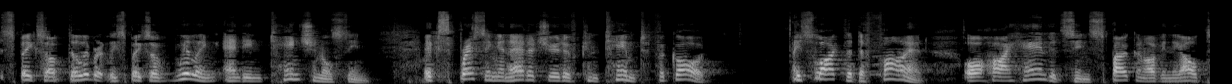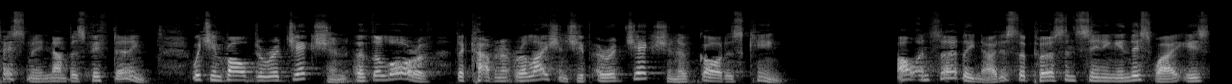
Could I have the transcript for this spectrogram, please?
speaks of, deliberately speaks of willing and intentional sin, expressing an attitude of contempt for God. It's like the defiant or high handed sin spoken of in the Old Testament in Numbers 15, which involved a rejection of the law of the covenant relationship, a rejection of God as king. Oh, and thirdly, notice the person sinning in this way is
